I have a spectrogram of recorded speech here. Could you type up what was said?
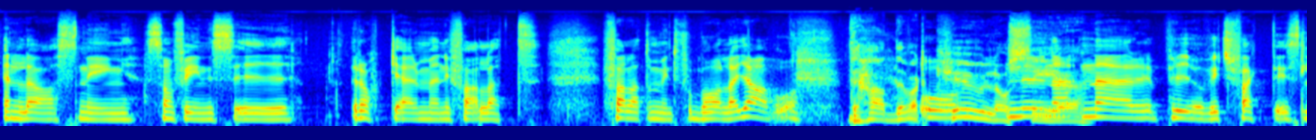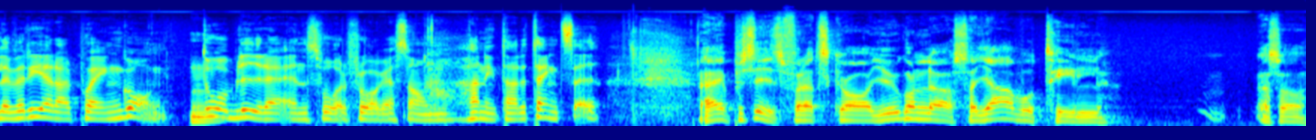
en lösning som finns i rockärmen ifall att, ifall att de inte får behålla Javo. Det hade varit och kul att nu se... När, när Priovic faktiskt levererar på en gång, mm. då blir det en svår fråga som han inte hade tänkt sig. Nej, precis. För att ska Djurgården lösa Javo till, alltså,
